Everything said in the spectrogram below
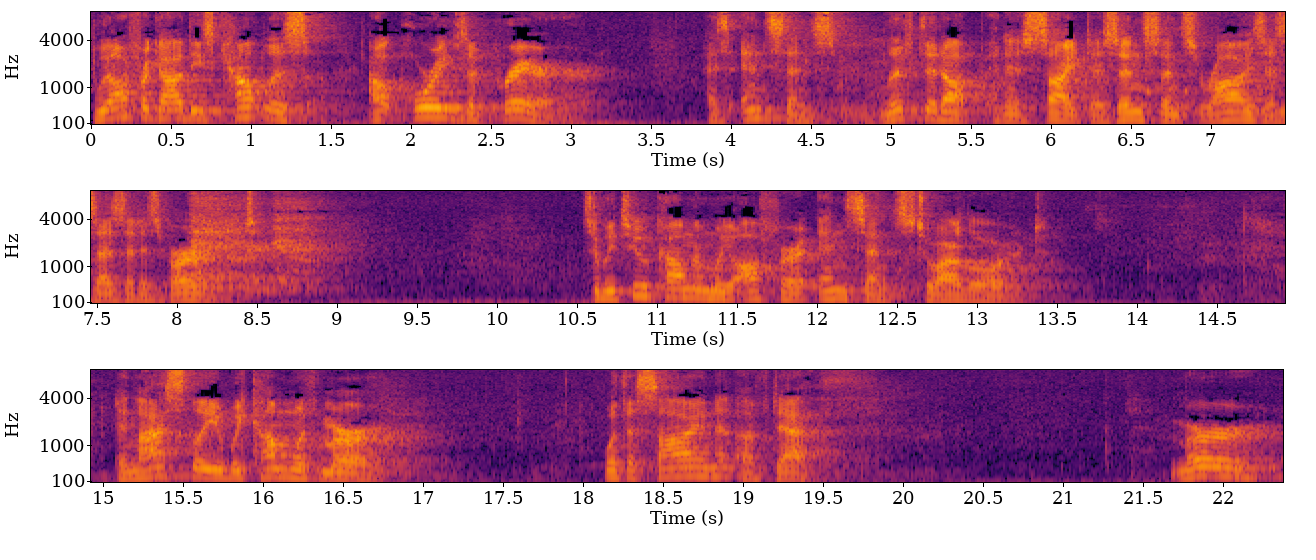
We offer God these countless outpourings of prayer as incense lifted up in His sight, as incense rises as it is burned. So we too come and we offer incense to our Lord. And lastly, we come with myrrh, with a sign of death. Myrrh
